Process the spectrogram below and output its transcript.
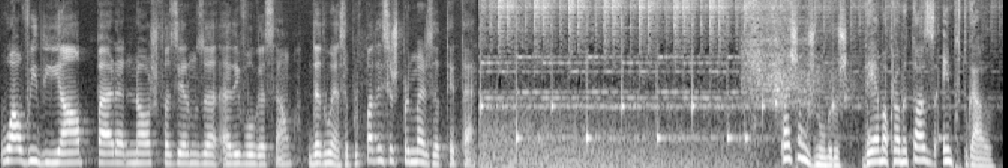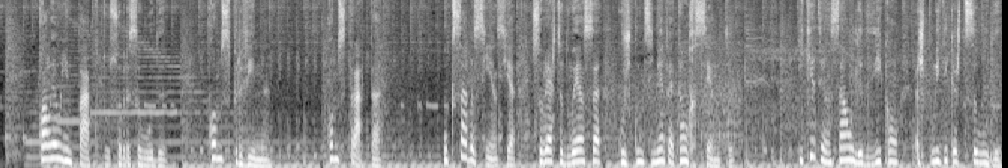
o alvo ideal para nós fazermos a, a divulgação da doença, porque podem ser os primeiros a detectar. Quais são os números da hemocromatose em Portugal? Qual é o impacto sobre a saúde? Como se previne? Como se trata? O que sabe a ciência sobre esta doença cujo conhecimento é tão recente? E que atenção lhe dedicam as políticas de saúde?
